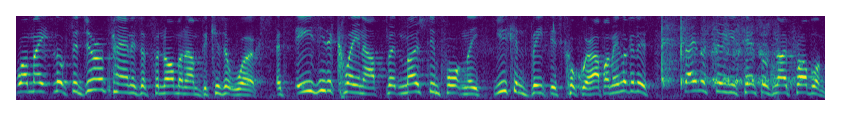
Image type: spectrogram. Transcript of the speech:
Well, mate, look, the DuraPan is a phenomenon because it works. It's easy to clean up, but most importantly, you can beat this cookware up. I mean, look at this. Stainless steel utensils, no problem.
